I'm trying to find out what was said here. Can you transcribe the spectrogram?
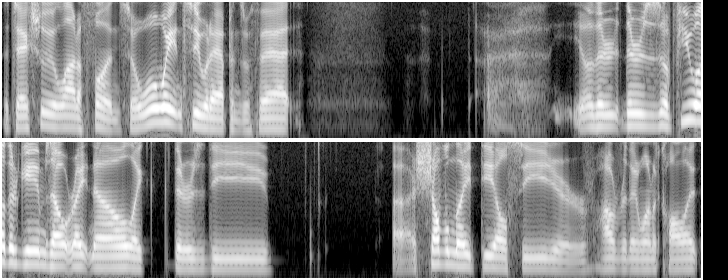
It's actually a lot of fun. So we'll wait and see what happens with that. you know, there there's a few other games out right now. Like there's the uh, Shovel Knight DLC or however they want to call it.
